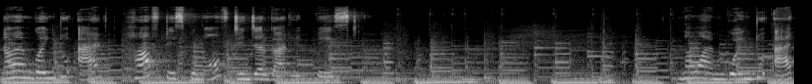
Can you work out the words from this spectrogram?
Now I am going to add half teaspoon of ginger garlic paste. Now I am going to add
